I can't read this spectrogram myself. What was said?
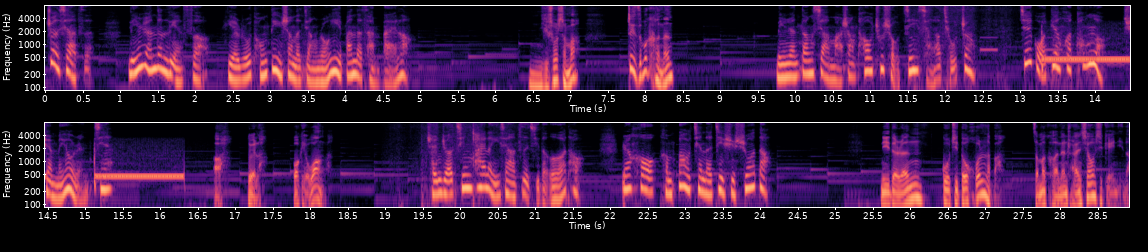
这下子。林然的脸色也如同地上的蒋蓉一般的惨白了。你说什么？这怎么可能？林然当下马上掏出手机想要求证，结果电话通了，却没有人接。啊，对了，我给忘了。陈哲轻拍了一下自己的额头，然后很抱歉的继续说道：“你的人估计都昏了吧？怎么可能传消息给你呢？”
